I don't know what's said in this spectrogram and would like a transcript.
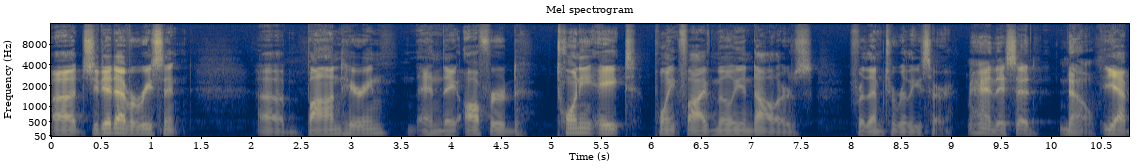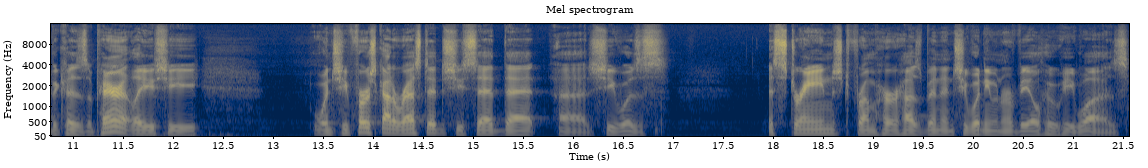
Uh, she did have a recent uh, bond hearing, and they offered twenty-eight point five million dollars for them to release her. Man, they said no. Yeah, because apparently she, when she first got arrested, she said that uh, she was estranged from her husband and she wouldn't even reveal who he was.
